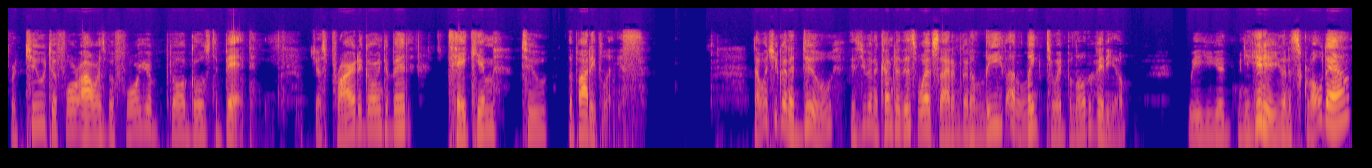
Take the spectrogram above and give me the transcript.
for two to four hours before your dog goes to bed. Just prior to going to bed, take him to the potty place. Now what you're going to do is you're going to come to this website. I'm going to leave a link to it below the video. When you, when you get here, you're going to scroll down.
